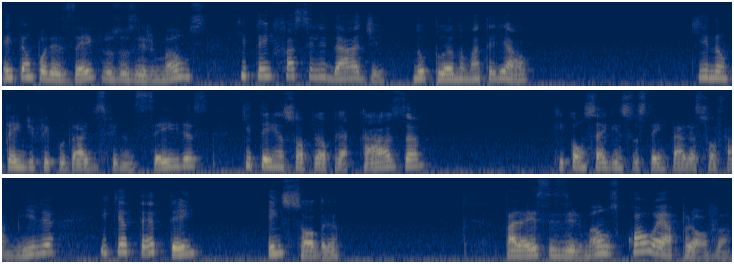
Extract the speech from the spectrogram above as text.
Então, por exemplo, os irmãos que têm facilidade no plano material, que não têm dificuldades financeiras, que têm a sua própria casa, que conseguem sustentar a sua família e que até têm em sobra. Para esses irmãos, qual é a prova?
